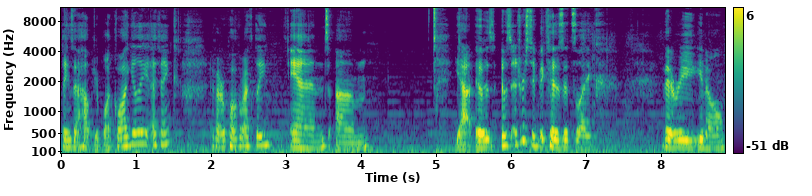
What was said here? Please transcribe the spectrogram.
things that help your blood coagulate, I think, if I recall correctly. And um, yeah, it was it was interesting because it's like very, you know,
